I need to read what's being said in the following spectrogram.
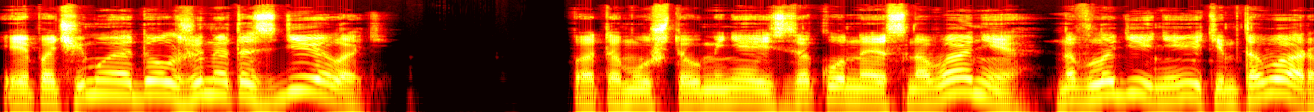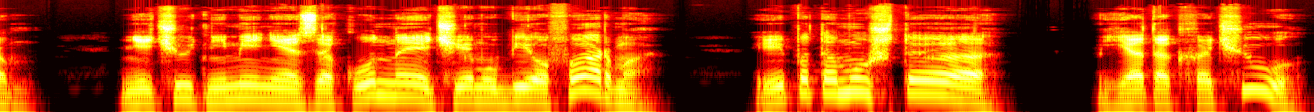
и почему я должен это сделать? Потому что у меня есть законное основание на владение этим товаром, ничуть не менее законное, чем у биофарма, и потому что я так хочу.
